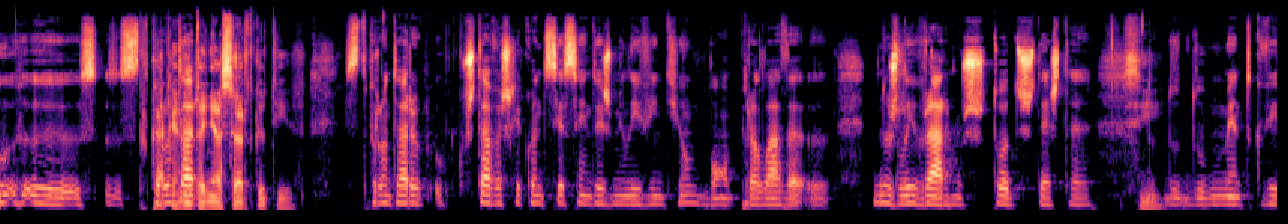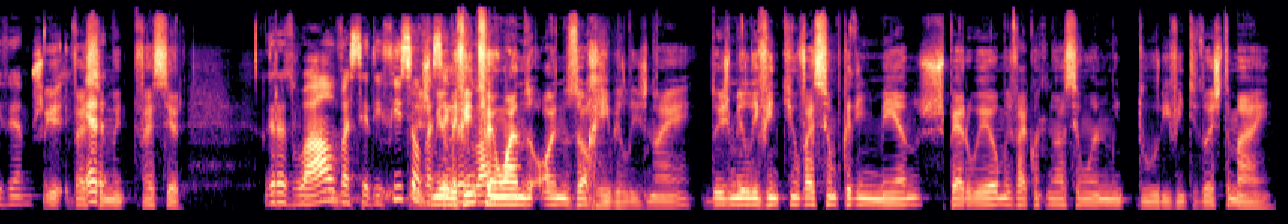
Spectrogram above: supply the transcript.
uh, se Porque há quem não tenha a sorte que eu tive. Se te perguntar o que gostavas que acontecesse em 2021, bom, para lá de, nos livrarmos todos desta do, do, momento que vivemos. Vai era... ser muito, vai ser gradual, vai ser difícil, 2020 vai ser foi um ano anos horríveis, não é? 2021 vai ser um bocadinho menos, espero eu, mas vai continuar a ser um ano muito duro e 22 também.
